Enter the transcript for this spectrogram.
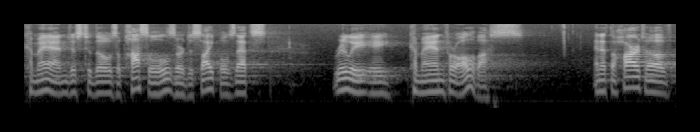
command just to those apostles or disciples. That's really a command for all of us. And at the heart of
